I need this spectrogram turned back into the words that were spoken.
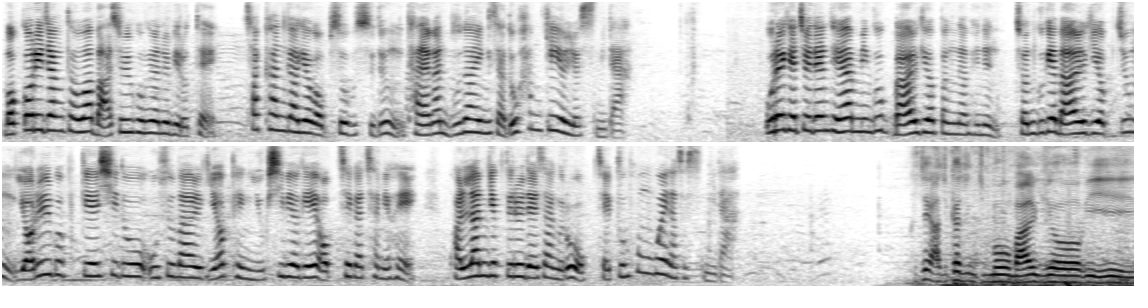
먹거리 장터와 마술 공연을 비롯해 착한 가격 업소 부스 등 다양한 문화 행사도 함께 열렸습니다. 올해 개최된 대한민국 마을기업 박람회는 전국의 마을기업 중 17개 시도 우수마을기업 160여 개의 업체가 참여해 관람객들을 대상으로 제품 홍보에 나섰습니다. 글쎄 아직까지 뭐 마을 기업이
